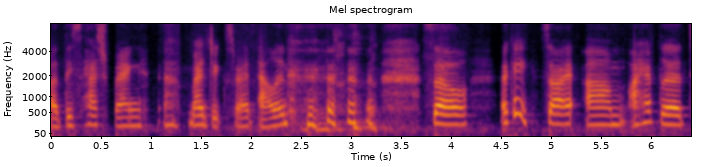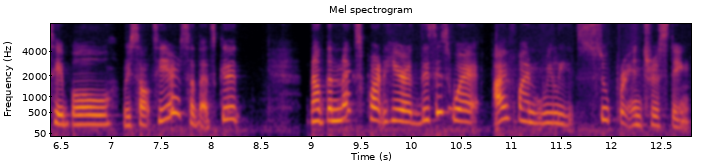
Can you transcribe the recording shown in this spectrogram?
uh, this hashbang uh, magics, right, Alan? Mm-hmm. so, okay, so I, um, I have the table results here, so that's good. Now the next part here, this is where I find really super interesting.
